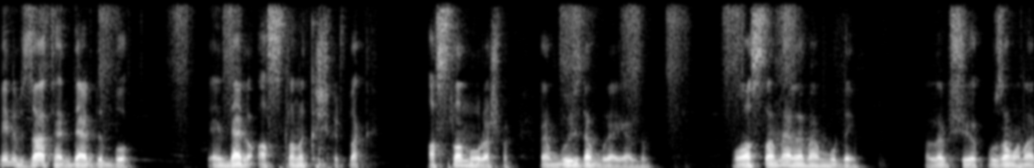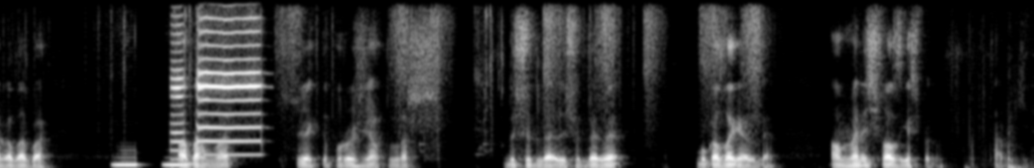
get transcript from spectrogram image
benim zaten derdim bu. Benim derdim aslanı kışkırtmak. Aslanla uğraşmak. Ben bu yüzden buraya geldim. O aslan nerede ben buradayım. Öyle bir şey yok. Bu zamana kadar bak. Adamlar sürekli proje yaptılar. Düşürdüler düşürdüler ve bu gaza geldiler. Ama ben hiç vazgeçmedim. Tabii ki de.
